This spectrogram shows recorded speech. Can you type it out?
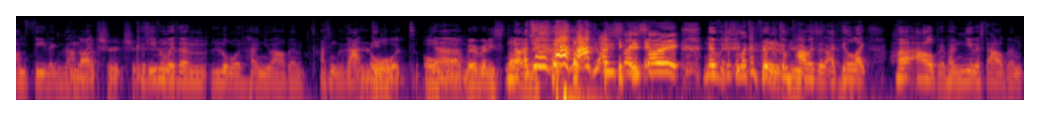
I'm feeling that. no, like, true, true. because even with um Lorde, her new album, I think that did Lorde, oh Yeah. man, we're really No, starting. this. I'm so sorry. No, but just as like a point of comparison, I feel like her album, her newest album,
